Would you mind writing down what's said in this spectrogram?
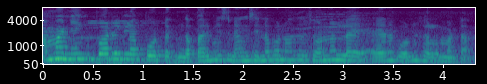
அம்மா நீங்கள் போடுறீங்களா? போட்டுக்குங்க. பர்மிஷன் எங்கள் சின்ன பொண்ணு வந்து சொன்னல எனக்கு ஒன்றும் சொல்ல மாட்டான்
